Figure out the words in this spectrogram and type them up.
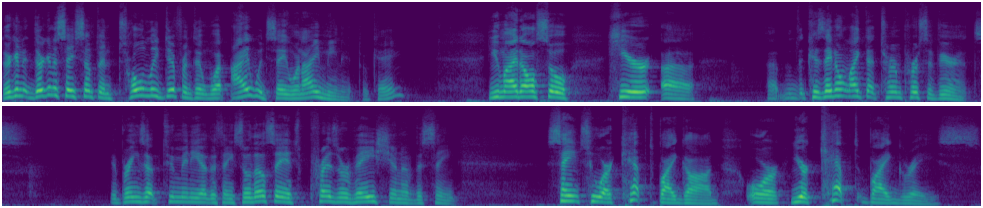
They're going to, they're going to say something totally different than what I would say when I mean it, okay? You might also hear, uh, uh, because they don't like that term perseverance. It brings up too many other things. So they'll say it's preservation of the saint. Saints who are kept by God, or you're kept by grace.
